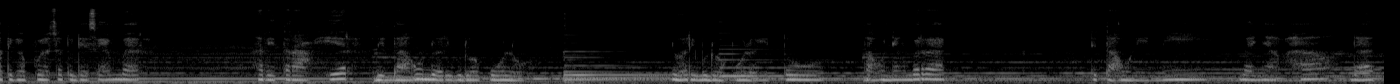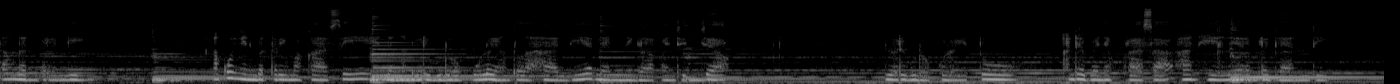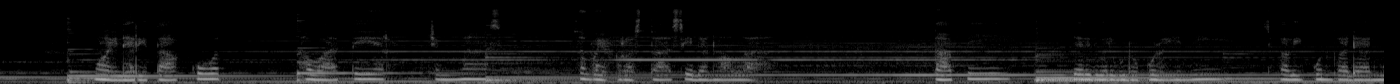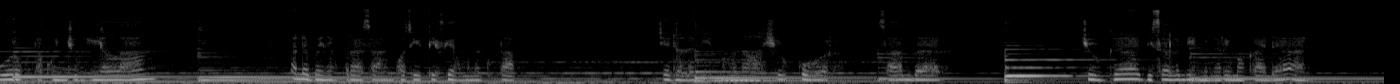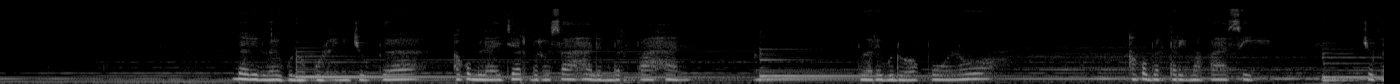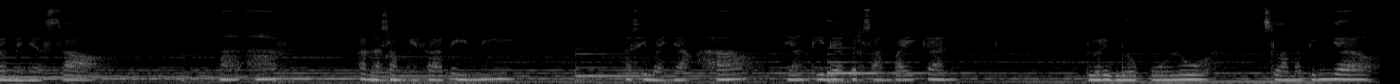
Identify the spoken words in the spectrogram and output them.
31 Desember, hari terakhir di tahun 2020. 2020 itu tahun yang berat. Di tahun ini banyak hal datang dan pergi. Aku ingin berterima kasih dengan 2020 yang telah hadir dan meninggalkan jejak. 2020 itu ada banyak perasaan hilir berganti dari takut, khawatir, cemas, sampai frustasi dan lelah. Tapi dari 2020 ini, sekalipun keadaan buruk tak kunjung hilang, ada banyak perasaan positif yang menetap. Jadi lebih mengenal syukur, sabar, juga bisa lebih menerima keadaan. Dari 2020 ini juga, aku belajar berusaha dan bertahan. 2020, aku berterima kasih, juga menyesal. Maaf, karena sampai saat ini masih banyak hal yang tidak tersampaikan. 2020, selamat tinggal.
